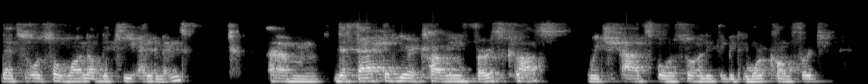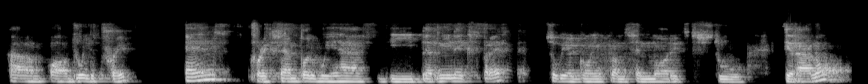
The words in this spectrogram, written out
that's also one of the key elements. Um, the fact that we are traveling first class, which adds also a little bit more comfort um, during the trip. And for example, we have the Bernina Express. So we are going from St. Moritz to Tirano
